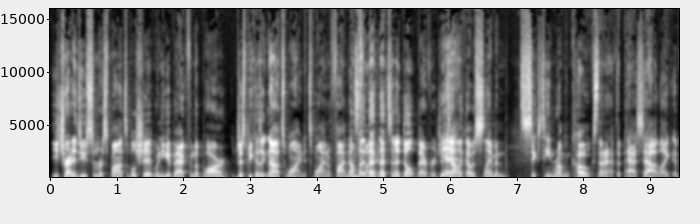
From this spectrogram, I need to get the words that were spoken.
you try to do some responsible shit when you get back from the bar, just because like no, it's wine, it's wine, I'm fine. That's I'm like, That, that's an adult beverage. It's Yeah. not like I was slamming 16 rum and cokes, then I'd have to pass out. Like if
